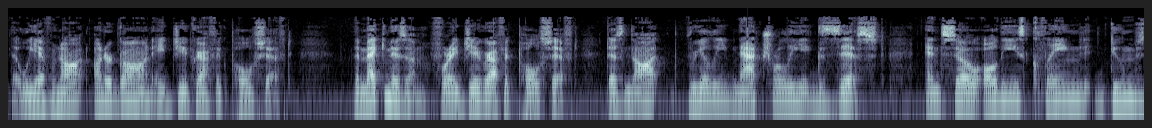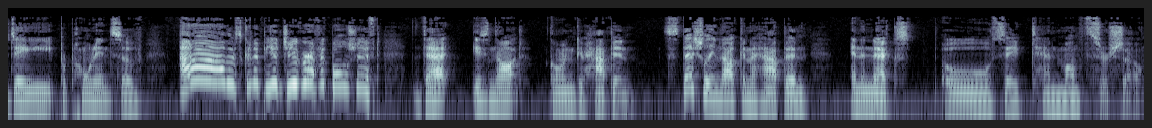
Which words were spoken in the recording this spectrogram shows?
that we have not undergone a geographic pole shift. The mechanism for a geographic pole shift does not really naturally exist. And so all these claimed doomsday proponents of, ah, there's going to be a geographic pole shift, that is not going to happen. Especially not going to happen in the next, oh, say 10 months or so.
